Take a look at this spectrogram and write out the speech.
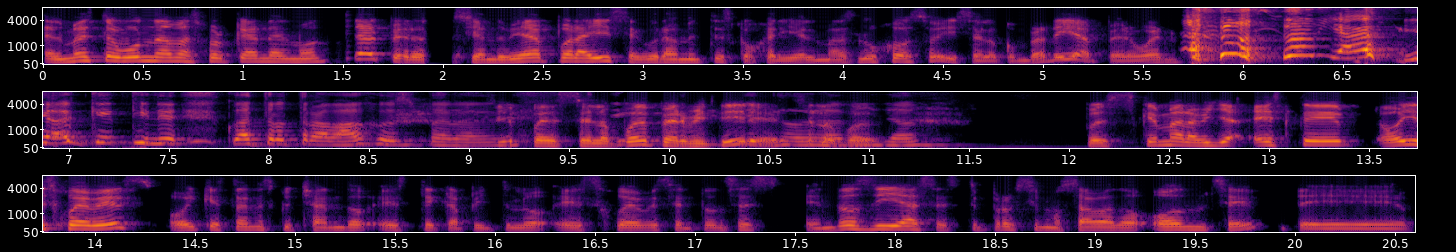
el maestro Bund nada más porque anda en Montreal, pero si anduviera por ahí, seguramente escogería el más lujoso y se lo compraría, pero bueno. ya, ya que tiene cuatro trabajos para. Sí, pues se lo puede permitir, ¿eh? se lo puede. Pues qué maravilla. Este, hoy es jueves, hoy que están escuchando este capítulo es jueves, entonces en dos días, este próximo sábado 11 de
